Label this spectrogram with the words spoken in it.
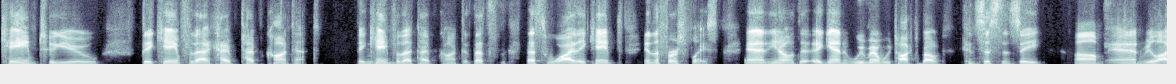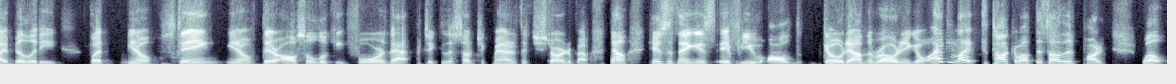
came to you they came for that type type of content. They mm-hmm. came for that type of content. That's that's why they came in the first place. And you know the, again we remember we talked about consistency um, and reliability but you know staying you know they're also looking for that particular subject matter that you started about now here's the thing is if you all go down the road and you go i'd like to talk about this other part well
